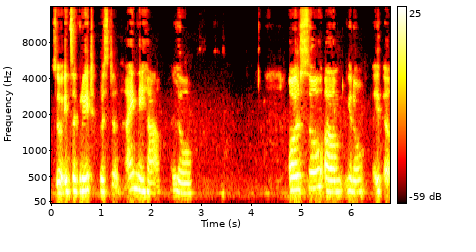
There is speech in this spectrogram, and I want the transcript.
So it's a great crystal. Hi neha. Hello. Also um, you know it, uh,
